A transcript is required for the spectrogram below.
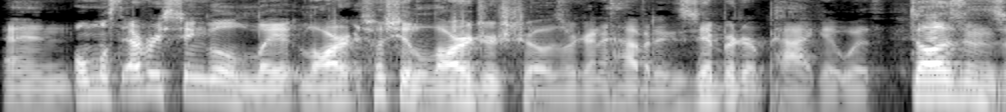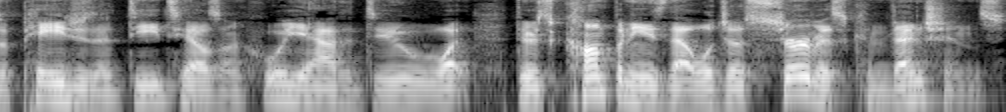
And almost every single, la- especially the larger shows, are going to have an exhibitor packet with dozens of pages of details on who you have to do. What there's companies that will just service conventions.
